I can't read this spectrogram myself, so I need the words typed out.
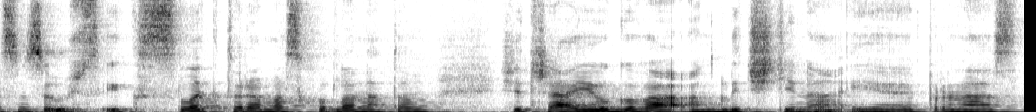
jsem se už s x lektorama shodla na tom, že třeba jogová angličtina je pro nás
